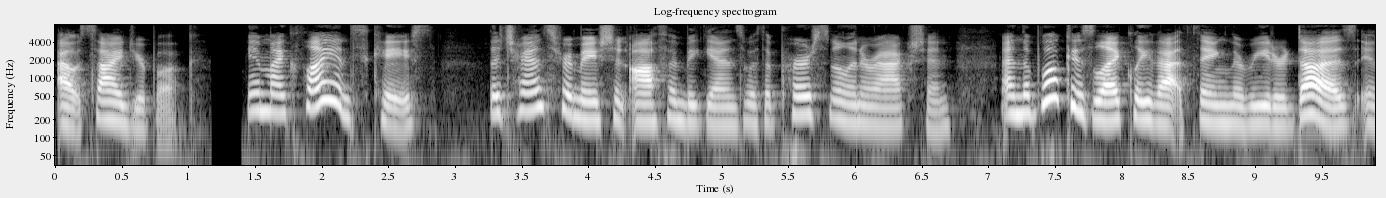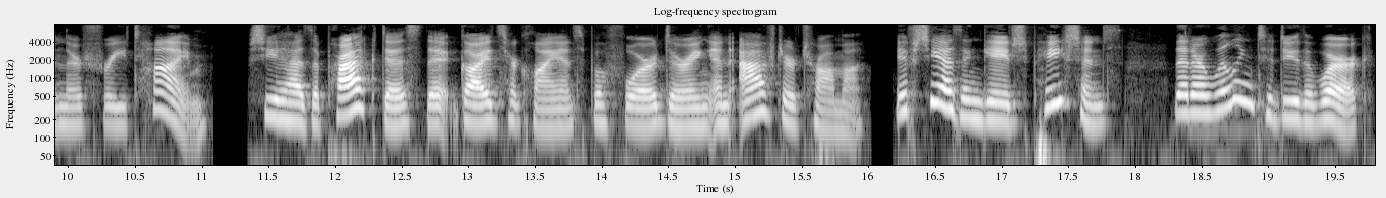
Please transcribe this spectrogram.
outside your book. In my client's case, the transformation often begins with a personal interaction, and the book is likely that thing the reader does in their free time. She has a practice that guides her clients before, during, and after trauma. If she has engaged patients that are willing to do the work,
